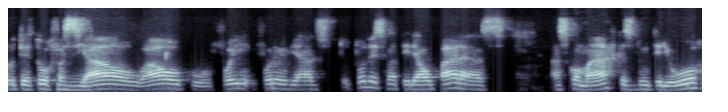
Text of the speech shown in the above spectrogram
protetor uhum. facial, álcool, foi, foram enviados todo esse material para as, as comarcas do interior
